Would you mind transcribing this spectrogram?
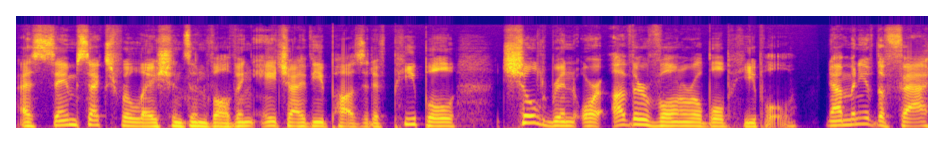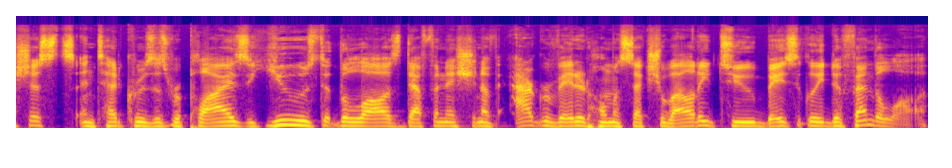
as same sex relations involving HIV positive people, children, or other vulnerable people. Now, many of the fascists in Ted Cruz's replies used the law's definition of aggravated homosexuality to basically defend the law,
